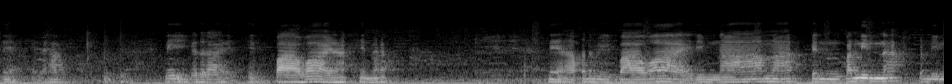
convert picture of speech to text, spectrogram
เนี่ยเห็นไหมครับ นี่ก็จะได้เห็นปลาว่ายนะเห็นไหมครับเนี่ยครับก็จะมีปลาว่ายริมน้ำนะเป็นปลานินนะปลานิน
